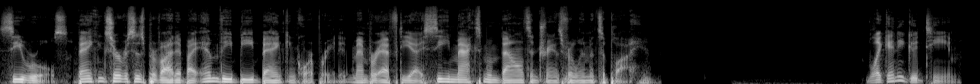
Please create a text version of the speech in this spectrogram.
See rules. Banking services provided by MVB Bank Incorporated. Member FDIC. Maximum balance and transfer limits apply. Like any good team,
